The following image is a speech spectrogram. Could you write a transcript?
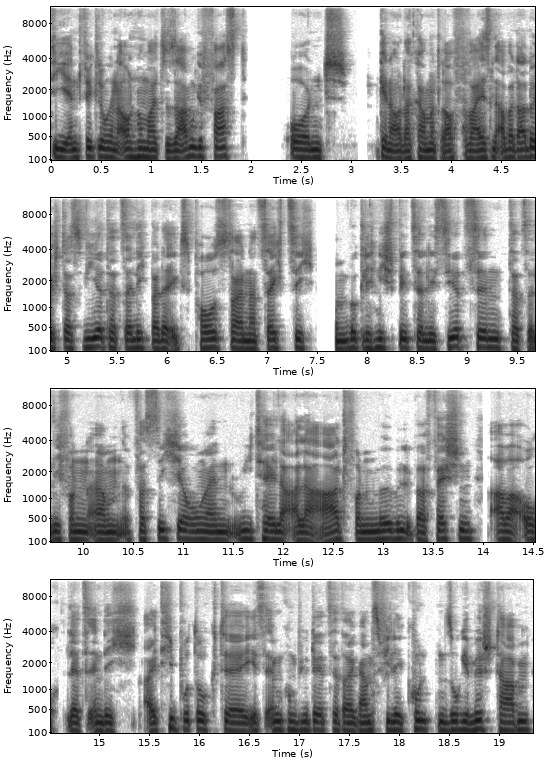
die Entwicklungen auch nochmal zusammengefasst. Und genau, da kann man drauf verweisen. Aber dadurch, dass wir tatsächlich bei der Expose 360 wirklich nicht spezialisiert sind, tatsächlich von ähm, Versicherungen, Retailer aller Art, von Möbel über Fashion, aber auch letztendlich IT-Produkte, ESM-Computer etc. ganz viele Kunden so gemischt haben,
